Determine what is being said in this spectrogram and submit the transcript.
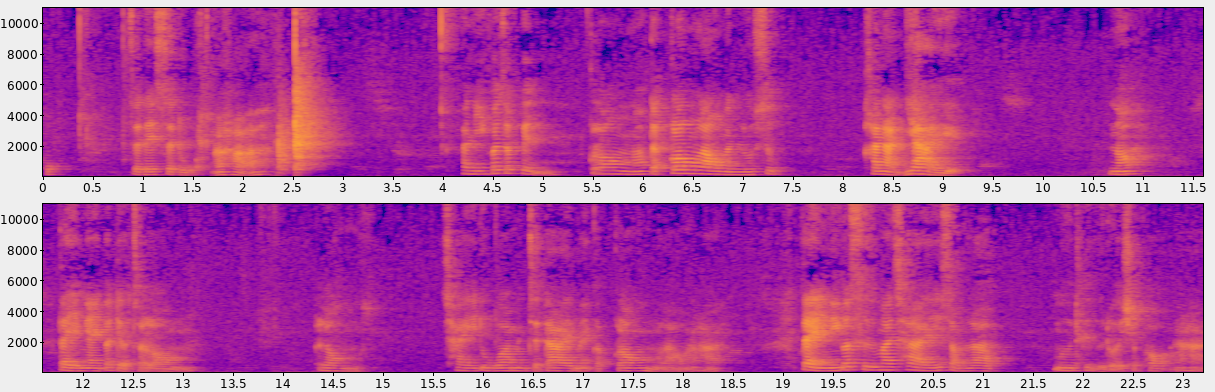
พกจะได้สะดวกนะคะ อันนี้ก็จะเป็นกล้องเนาะ แต่กล้องเรามันรู้สึกขนาดใหญ่ เนาะ แต่ยังไงก็เดี๋ยวจะลอง ลองใช้ดูว่ามันจะได้ไหมกับกล้องของเรานะคะ แต่อันนี้ก็ซื้อมาใช้สำหรับมือถือโดยเฉพาะนะคะ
